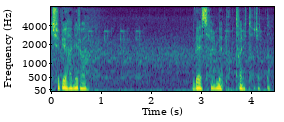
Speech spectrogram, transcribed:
집이 아니라 내 삶의 폭탄이 터졌다.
